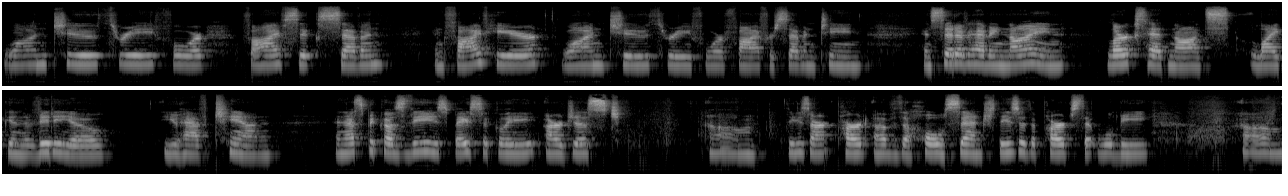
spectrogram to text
one, two, three, four, five, six, seven, and five here, one, two, three, four, five for 17. Instead of having nine lark's head knots like in the video, you have 10. And that's because these basically are just, um, these aren't part of the whole cinch. These are the parts that will be um,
